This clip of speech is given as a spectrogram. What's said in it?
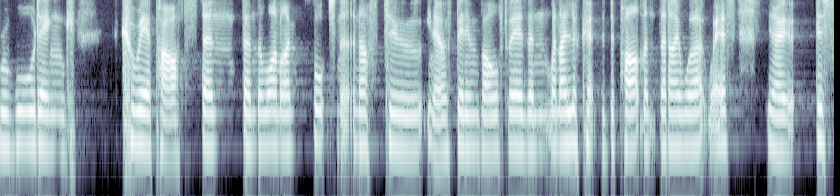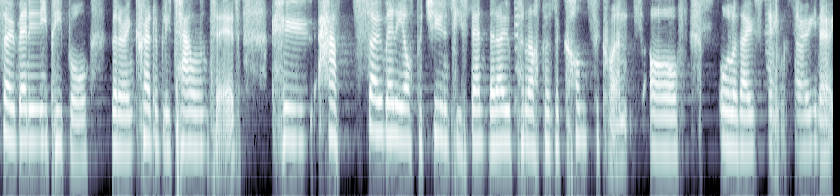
rewarding career paths than than the one I'm fortunate enough to you know have been involved with. And when I look at the department that I work with you know there's so many people that are incredibly talented who have so many opportunities then that open up as a consequence of all of those things. So you know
